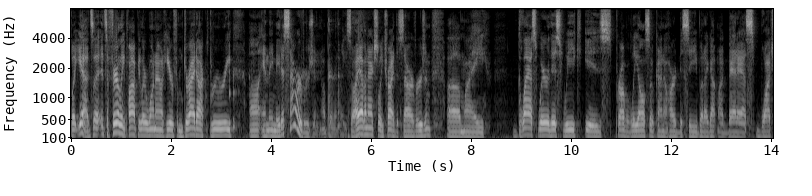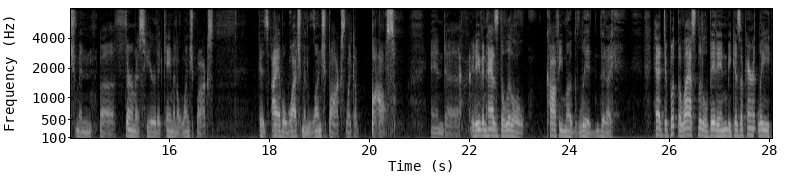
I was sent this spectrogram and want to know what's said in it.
but yeah, it's a it's a fairly popular one out here from Dry Dock Brewery, uh, and they made a sour version apparently. So I haven't actually tried the sour version. Uh, my glassware this week is probably also kind of hard to see, but I got my badass Watchman uh, thermos here that came in a lunchbox because I have a Watchman lunchbox like a boss, and uh, it even has the little coffee mug lid that I had to put the last little bit in because apparently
